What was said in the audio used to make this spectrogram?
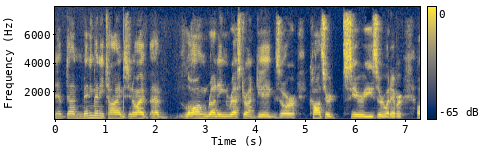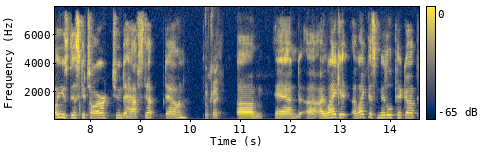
have done many, many times, you know, I've had long running restaurant gigs or concert series or whatever, I'll use this guitar tuned a half step down. Okay. Um, and uh, I like it. I like this middle pickup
